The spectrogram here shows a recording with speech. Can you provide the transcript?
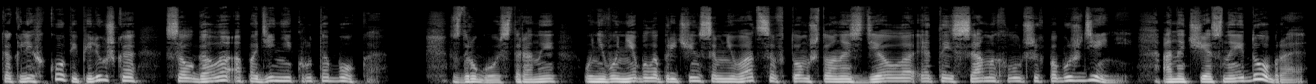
Как легко Пепелюшка солгала о падении Крутобока. С другой стороны, у него не было причин сомневаться в том, что она сделала это из самых лучших побуждений. Она честная и добрая.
